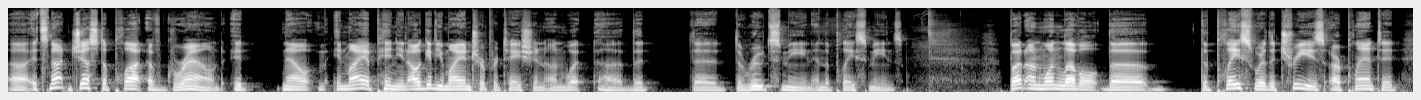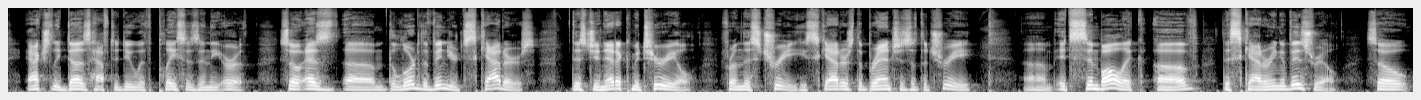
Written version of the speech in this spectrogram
uh, it's not just a plot of ground. It now, in my opinion, I'll give you my interpretation on what uh, the, the, the roots mean and the place means. But on one level, the, the place where the trees are planted actually does have to do with places in the earth. So, as um, the Lord of the vineyard scatters this genetic material from this tree, he scatters the branches of the tree. Um, it's symbolic of the scattering of Israel. So,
